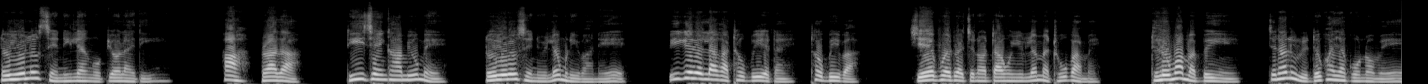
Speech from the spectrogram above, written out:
လူရိုးလို့စင်နီးလန်းကိုပြောလိုက်သည်ဟာဘရာသာဒီအချိန်ခါမျိုးမယ်လူရိုးလို့စင်တွေလုံမနေပါနဲ့ပြီးခဲ့တဲ့လကထုတ်ပေးတဲ့အတိုင်းထုတ်ပေးပါရဲအဖွဲ့အတွက်ကျွန်တော်တာဝန်ယူလက်မှတ်ထိုးပါမယ်ဒီလိုမှမပေးရင်ကျွန်တော်လူတွေဒုက္ခရောက်ကုန်တော့မယ်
